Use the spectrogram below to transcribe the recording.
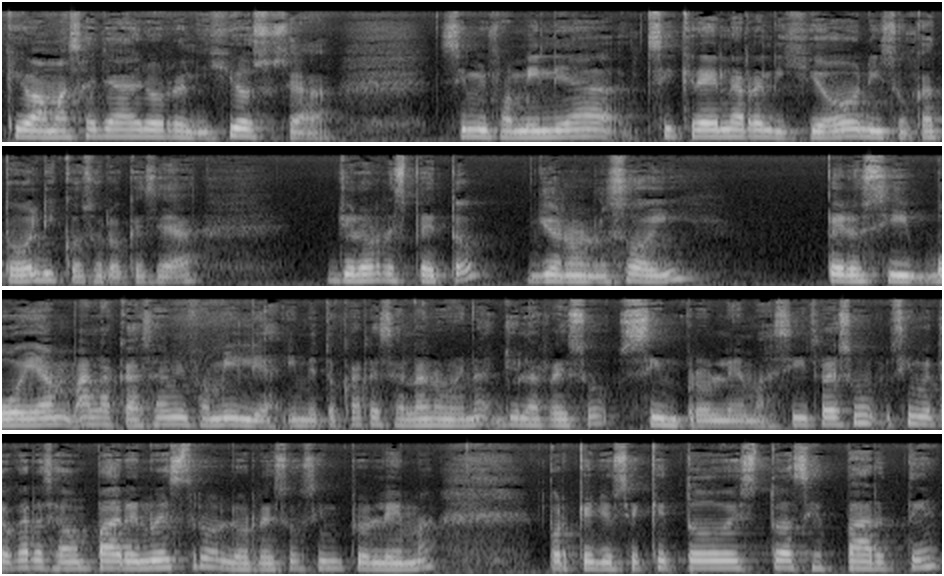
que va más allá de lo religioso. O sea, si mi familia sí cree en la religión y son católicos o lo que sea, yo lo respeto, yo no lo soy, pero si voy a, la casa de mi familia y me toca rezar la novena, yo la rezo sin problema. Si, rezo, si me toca rezar un Padre Nuestro, lo rezo sin problema, porque yo sé que todo esto hace parte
